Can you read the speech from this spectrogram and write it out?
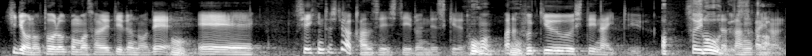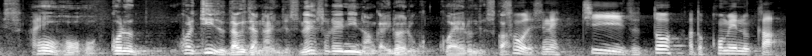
肥料の登録もされているので、うん、えー製品としては完成しているんですけれどもまだ普及していないというそういった段階なんです。はい、ほうほうほう。これこれチーズだけじゃないんですね。それになんかいろいろ加えるんですか？そうですね。チーズとあと米ぬか。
